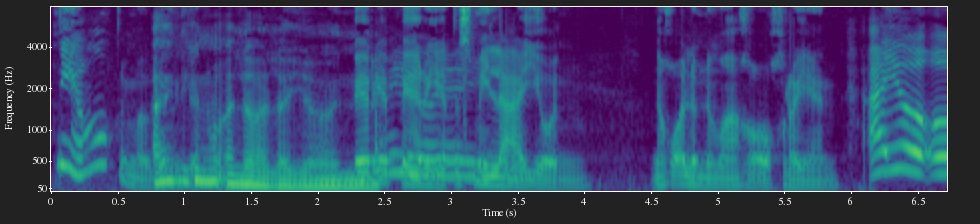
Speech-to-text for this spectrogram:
Tiyok! Yung mga Ay, hindi ko naman alala yun. Perya-perya. Ay, Tapos may ay. Naku, alam ng mga ka-okra yan. Ay, oo.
